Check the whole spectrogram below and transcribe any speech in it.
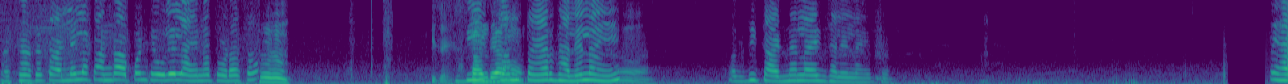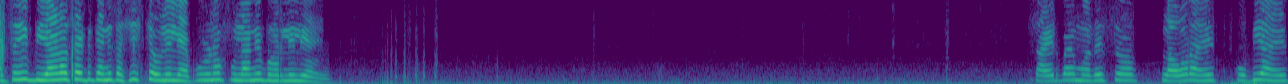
अच्छा आता काढलेला कांदा आपण ठेवलेला आहे ना थोडासा? एकदम. तयार झालेला आहे. अगदी काढण्यालायक झालेला आहे तो. तर ह्याचंही बियाण्यासाठी त्यांनी तशीच ठेवलेली आहे. पूर्ण फुलाने भरलेली आहे. साईड बाय मध्येच फ्लॉवर आहेत कोबी आहेत.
